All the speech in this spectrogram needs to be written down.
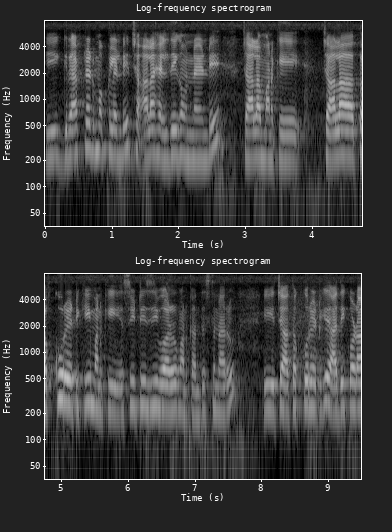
ఈ గ్రాఫ్టెడ్ మొక్కలండి చాలా హెల్తీగా ఉన్నాయండి. చాలా మనకి చాలా తక్కువ రేటుకి మనకి సిటీజీ వారు మనకు అందిస్తున్నారు. ఈ చా తక్కువ రేటుకి అది కూడా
